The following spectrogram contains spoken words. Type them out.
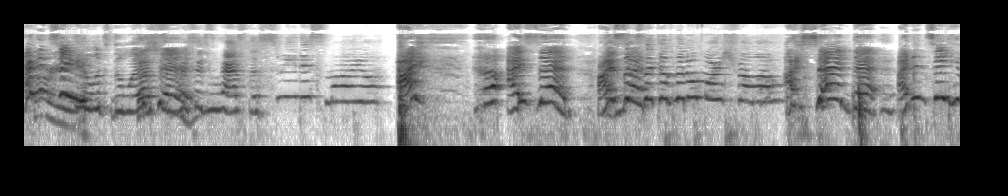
I didn't Sorry. say he looks The delicious. person who has the sweetest smile. I I said I it said looks like a little marshmallow. I said that I didn't say he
